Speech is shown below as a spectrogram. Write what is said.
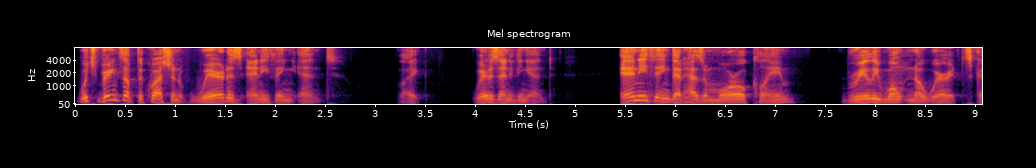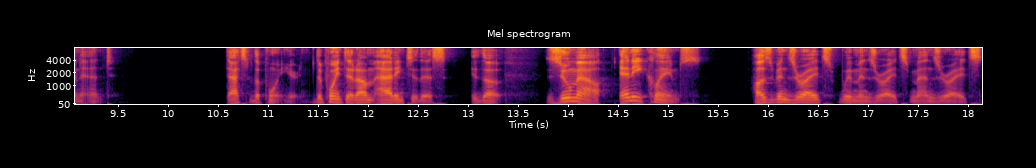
Which brings up the question where does anything end? Like, where does anything end? Anything that has a moral claim really won't know where it's going to end. That's the point here. The point that I'm adding to this, the zoom out, any claims, husband's rights, women's rights, men's rights,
